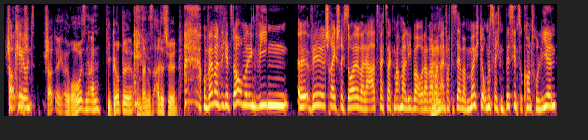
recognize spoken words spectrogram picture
Schaut, Okay, euch, und- schaut euch eure Hosen an, die Gürtel und dann ist alles schön. Und wenn man sich jetzt doch unbedingt wiegen äh, will, Schrägstrich soll, weil der Arzt vielleicht sagt, mach mal lieber, oder weil Mhm. man einfach das selber möchte, um es vielleicht ein bisschen zu kontrollieren,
